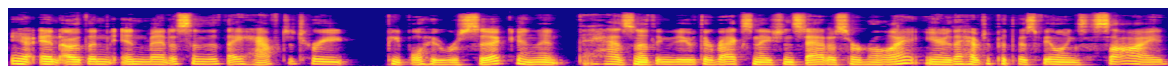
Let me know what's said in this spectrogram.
you know, an oath in, in medicine that they have to treat people who are sick, and it has nothing to do with their vaccination status or not. You know, they have to put those feelings aside.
